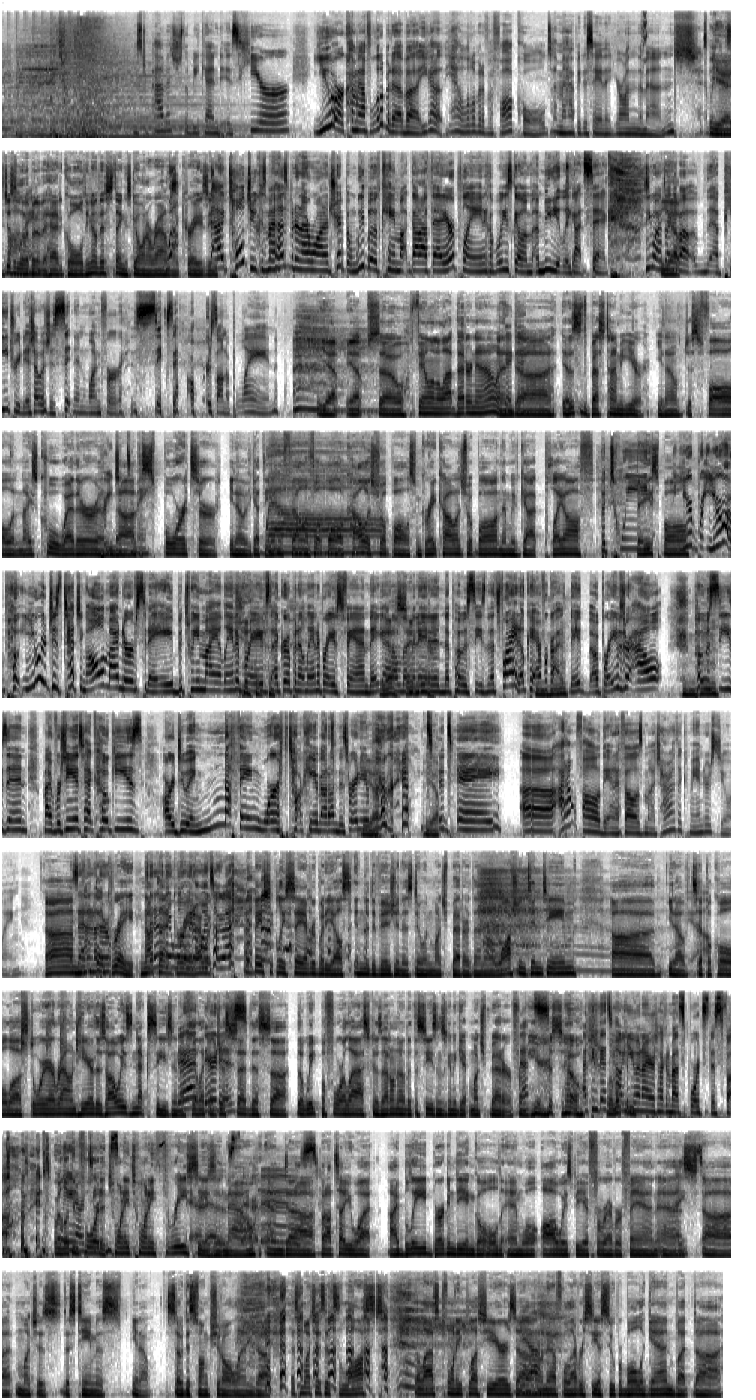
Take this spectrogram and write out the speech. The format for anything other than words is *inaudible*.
Mr. Abish, the weekend is here. You are coming off a little bit of a you got a, yeah a little bit of a fall cold. I'm happy to say that you're on the mend. yeah, just a little bit of a head cold. You know, this thing's going around well, like crazy. I told you because my husband and I were on a trip and we both came got off that airplane a couple weeks ago and immediately got sick. *laughs* you want to talk yep. about a petri dish? I was just sitting in one for *laughs* six *laughs* hours on a plane. Yep, yep. So feeling a lot better now, and uh, yeah, this is the best time of year. You know, just fall and nice cool weather, and uh, sports or, you know, we've got the well, NFL and football, college football, some great college football, and then we've got playoff between baseball. You're you're you're just touching all of my nerves today. Between my Atlanta *laughs* Braves, I grew up an Atlanta Braves fan. They got yeah, eliminated in the postseason. That's right. Okay, I mm-hmm. forgot. They uh, Braves are out mm-hmm. Postseason. My Virginia Tech Hokies are doing nothing worth talking about on this radio yep. program *laughs* yep. today. Uh, I don't follow the NFL as much. How are the Commanders doing? Um, not another, that great. Not that, that great. I would I basically say everybody else in the division is doing much better than our Washington team. Uh, you know, yeah. typical uh, story around here. There's always next season. I feel like I just said this uh, the week before last because I don't know that the season's going to get much better from that's, here. *laughs* So I think that's how looking, you and I are talking about sports this fall. *laughs* we're looking forward teams. to 2023 there season now, and uh, but I'll tell you what, I bleed burgundy and gold and will always be a forever fan as nice. uh, much as this team is, you know, so dysfunctional and uh, *laughs* as much as it's lost the last 20 plus years. Uh, yeah. I don't know if we'll ever see a Super Bowl again, but uh,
